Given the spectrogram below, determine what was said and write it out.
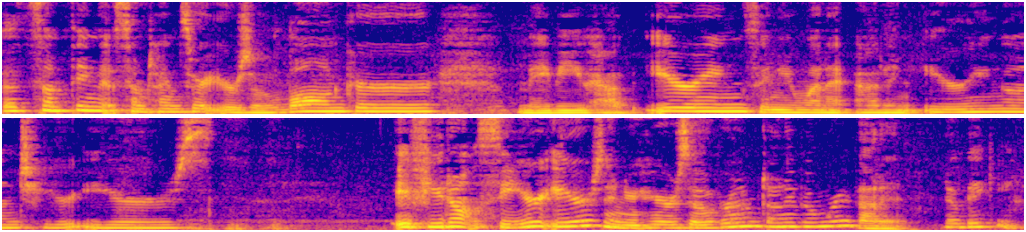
that's something that sometimes our ears are longer. Maybe you have earrings and you want to add an earring onto your ears. If you don't see your ears and your hair is over them, don't even worry about it. No biggie.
